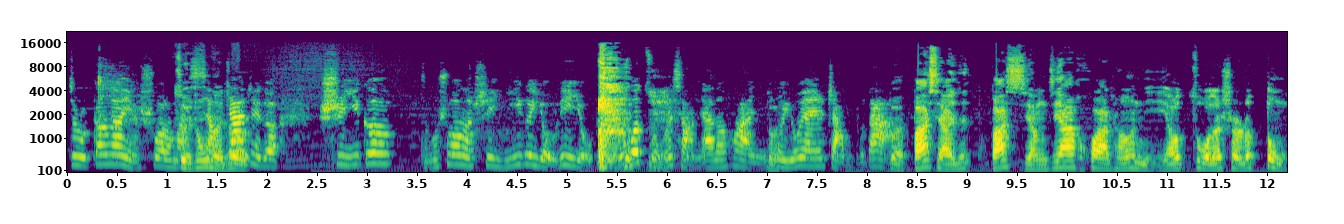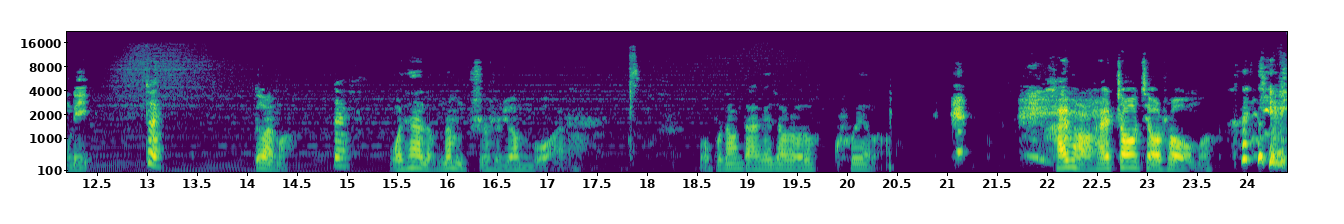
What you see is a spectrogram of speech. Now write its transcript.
就是刚刚也说了嘛，想家这个是一个怎么说呢？是一个有利有弊。如果总是想家的话，你会永远也长不大。对，把想把想家化成你要做的事儿的动力，对，对吗？对，我现在怎么那么知识渊博呀？我不当大学教授都亏了。海跑还招教授吗？你别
